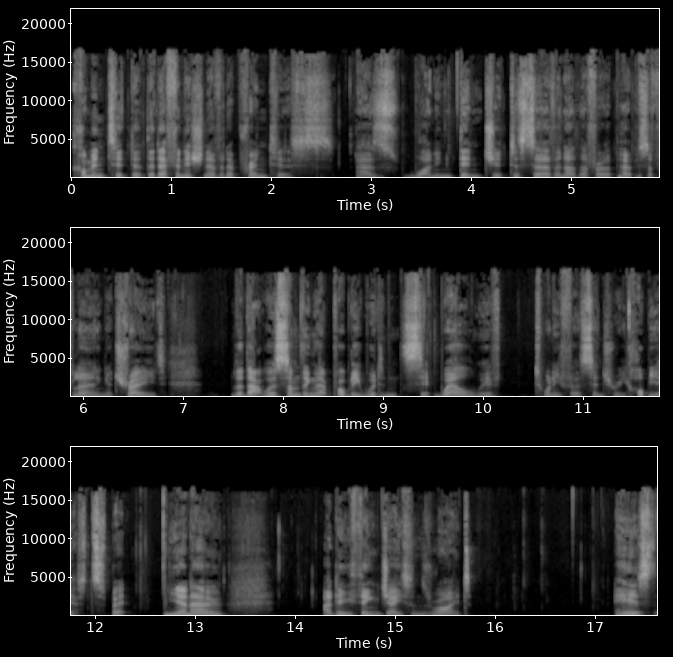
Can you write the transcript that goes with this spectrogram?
commented that the definition of an apprentice as one indentured to serve another for a purpose of learning a trade, that that was something that probably wouldn't sit well with 21st century hobbyists. But, you know, I do think Jason's right. Here's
